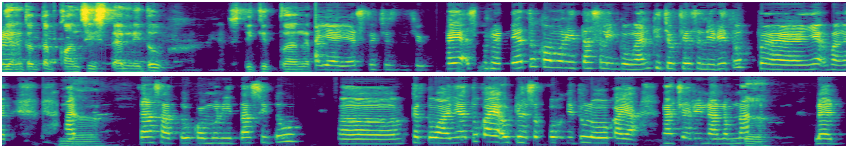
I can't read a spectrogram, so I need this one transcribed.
Yang tetap konsisten itu sedikit banget. Iya, iya, setuju, setuju. Kayak sebenarnya tuh komunitas lingkungan di Jogja sendiri tuh banyak banget. Ya. Ada salah satu komunitas itu uh, ketuanya tuh kayak udah sepuh gitu loh, kayak ngajarin nanam-nanam. Dan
